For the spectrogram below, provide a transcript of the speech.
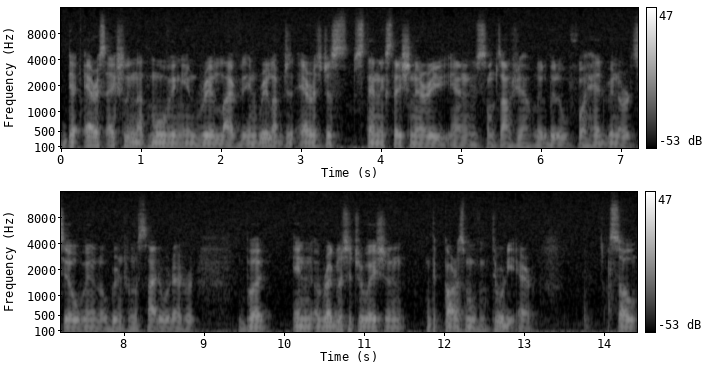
the air is actually not moving in real life. In real life the air is just standing stationary and sometimes you have a little bit of a headwind or a tailwind or wind from the side or whatever. But in a regular situation the car is moving through the air. So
